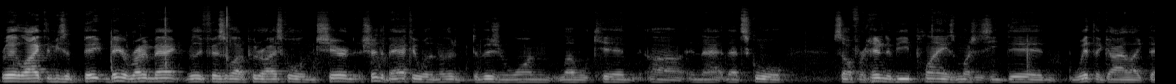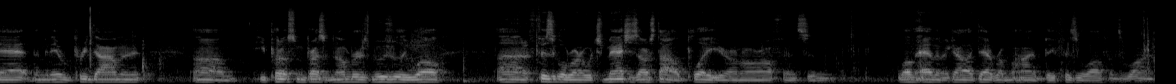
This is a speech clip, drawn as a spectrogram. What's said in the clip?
Really liked him. He's a big, bigger running back, really physical out of Poudre High School, and shared shared the backfield with another Division One level kid uh, in that that school. So for him to be playing as much as he did with a guy like that, I mean, they were pretty dominant. Um, he put up some impressive numbers, moves really well, uh, and a physical runner, which matches our style of play here on our offense. And love having a guy like that run behind a big physical offensive line.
